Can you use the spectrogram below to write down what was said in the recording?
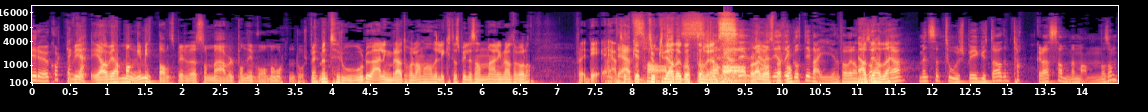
vi, røde kort, tenker jeg. ja, vi har mange midtbanespillere som er vel på nivå med Morten Thorsby. Men tror du Erling Braut Haaland hadde likt å spille sammen med Erling Braut Haaland? For det, jeg det er tror ikke, tror ikke de hadde gått overens. Ja, de, hadde gått i veien for hverandre. Ja, de sånn. hadde. Ja, mens Thorsby-gutta hadde takla samme mannen og sånn.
